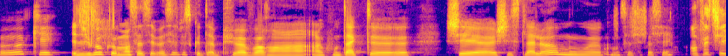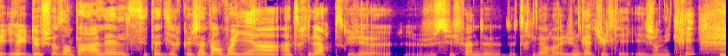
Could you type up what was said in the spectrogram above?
OK et du coup, comment ça s'est passé? Parce que tu as pu avoir un un contact, heu, chez, heu, chez Slalom ou heu, comment ça s'est passé? En fait, il y a eu il y a eu 2 choses en parallèle, c'est-à-dire que j'avais envoyé un un thriller parce que je je suis fan de de thrillers, heu, young adult et et j'en écris, Mmh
